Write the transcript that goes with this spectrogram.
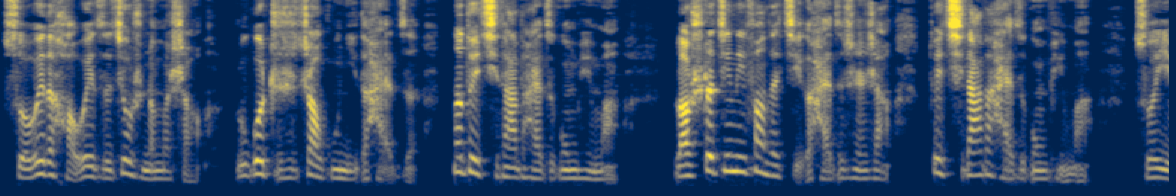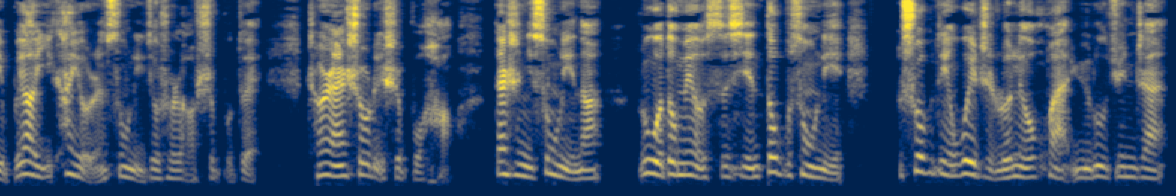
所谓的好位子就是那么少。如果只是照顾你的孩子，那对其他的孩子公平吗？老师的精力放在几个孩子身上，对其他的孩子公平吗？所以不要一看有人送礼就说老师不对。诚然收礼是不好，但是你送礼呢？如果都没有私心，都不送礼，说不定位置轮流换，雨露均沾。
